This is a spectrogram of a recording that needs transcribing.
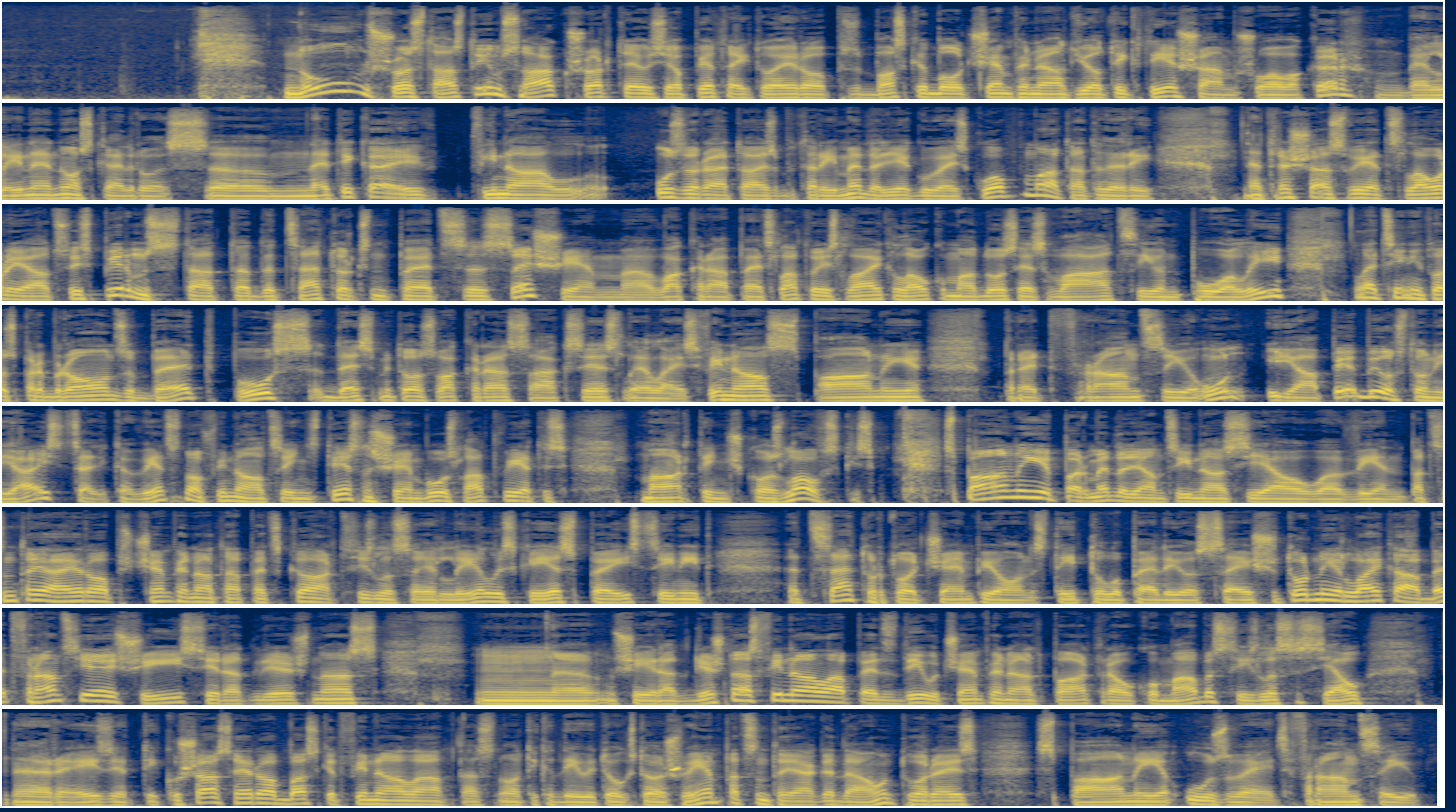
Nu, šo stāstījumu sākušu ar tevis jau pieteikto Eiropas basketbola čempionātu, jo tik tiešām šovakar Berlīnē noskaidros um, ne tikai finālu uzvarētājs, bet arī medaļu ieguvējs kopumā. Tātad arī trešās vietas laureāts vispirms. Tātad ceturksni pēc sešiem vakarā pēc Latvijas laika laukumā dosies Vācija un Polija, lai cīnītos par bronzu, bet pusdesmitos vakarā sāksies lielais fināls Spānija pret Franciju. Un jāpiebilst un jāizceļ, ka viens no fināla cīņas tiesnešiem būs latvietis Mārtiņš Kozlovskis. Spānija par medaļām cīnās jau 11. Eiropas čempionātā pēc kārtas izlasē ir lieliska iespēja izcīnīt 4 ceturto čempionu titulu pēdējo sešu turnīru laikā, bet Francijai šīs ir atgriešanās, mm, šī ir atgriešanās finālā pēc divu čempionātu pārtraukuma. Abas izlases jau eh, reizi ir tikušās Eiropas basketbola finālā. Tas notika 2011. gadā, un toreiz Spānija uzveica Franciju.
